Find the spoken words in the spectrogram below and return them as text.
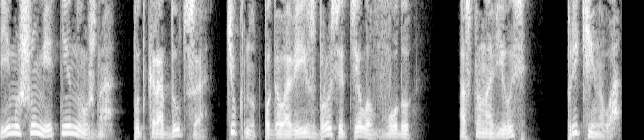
Им и шуметь не нужно. Подкрадутся, тюкнут по голове и сбросят тело в воду. Остановилась, прикинула.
